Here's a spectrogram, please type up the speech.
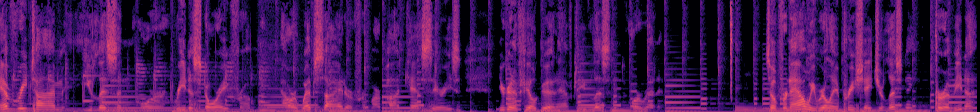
every time you listen or read a story from our website or from our podcast series, you're going to feel good after you've listened or read it. So for now, we really appreciate your listening. Pura Vida.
